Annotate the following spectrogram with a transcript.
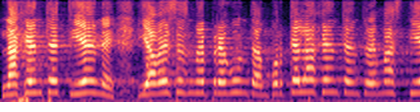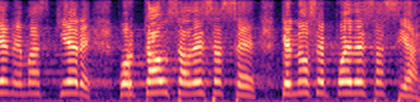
La gente tiene y a veces me preguntan, ¿por qué la gente entre más tiene, más quiere? Por causa de esa sed que no se puede saciar.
